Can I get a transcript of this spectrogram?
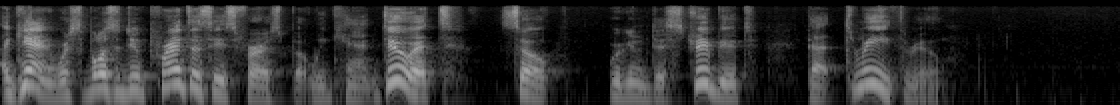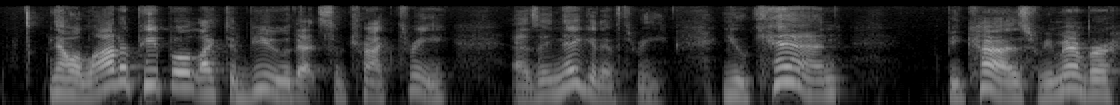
again, we're supposed to do parentheses first, but we can't do it, so we're going to distribute that 3 through. Now, a lot of people like to view that subtract 3 as a negative 3. You can because, remember,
